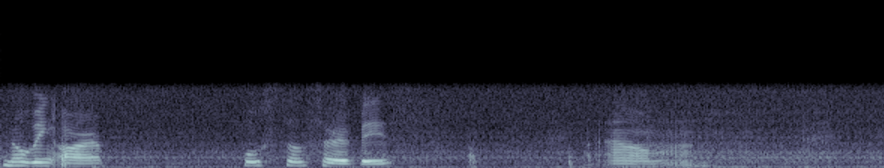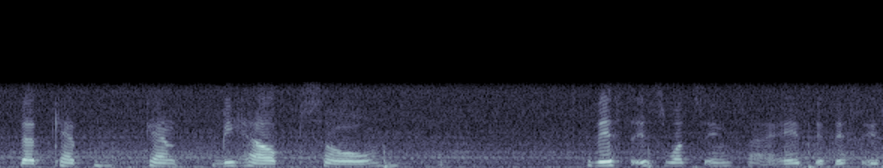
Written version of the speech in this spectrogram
knowing our postal service um, that can't, can't be helped. So this is what's inside. This is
